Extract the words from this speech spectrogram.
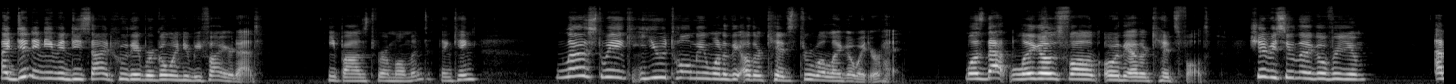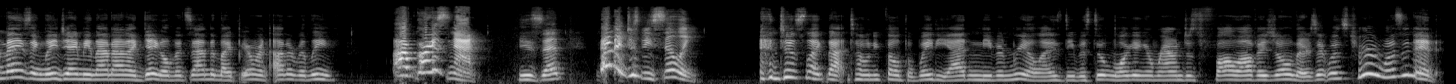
I didn't even decide who they were going to be fired at. He paused for a moment, thinking. Last week, you told me one of the other kids threw a Lego at your head. Was that Lego's fault or the other kid's fault? Should we sue Lego for you? Amazingly, Jamie let out a giggle that sounded like pure and utter relief. Of course not, he said. That'd just be silly. And just like that, Tony felt the weight he hadn't even realized he was still lugging around just fall off his shoulders. It was true, wasn't it?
